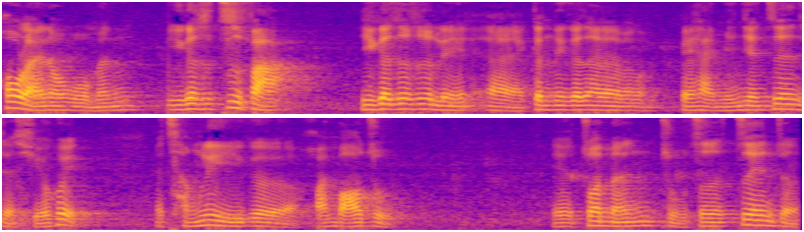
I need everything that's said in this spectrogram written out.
后来呢，我们一个是自发，一个就是联呃跟那个北海民间志愿者协会成立一个环保组，也专门组织志愿者。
